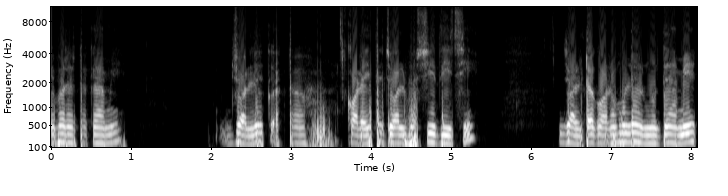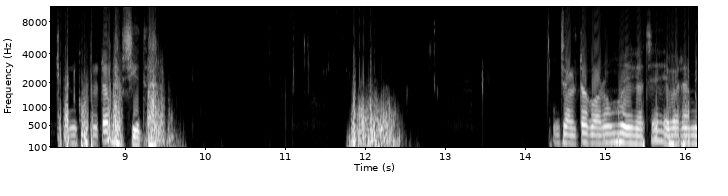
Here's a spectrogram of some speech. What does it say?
এবার এটাকে আমি জলে একটা কড়াইতে জল বসিয়ে দিয়েছি। জলটা গরম হলে ওর মধ্যে আমি টিফিন কৌটোটা বসিয়ে দেব। জলটা গরম হয়ে গেছে, এবার আমি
